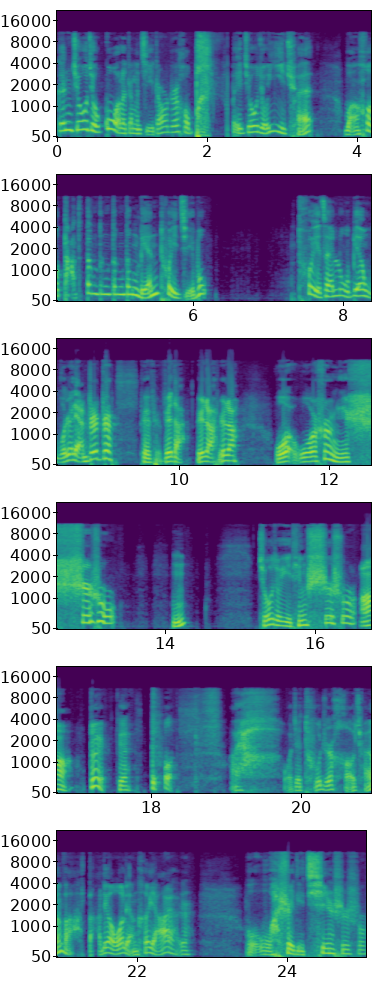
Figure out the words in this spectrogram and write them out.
跟啾啾过了这么几招之后，啪，被啾啾一拳往后打的噔噔噔噔连退几步。退在路边，捂着脸，别别别别别打，别打别打！我我是你师叔。嗯，九九一听师叔啊，对对，哎呀，我这图纸好拳法，打掉我两颗牙呀！这，我我是你亲师叔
